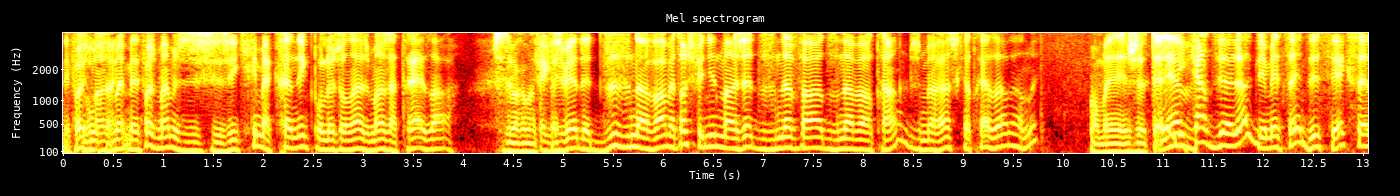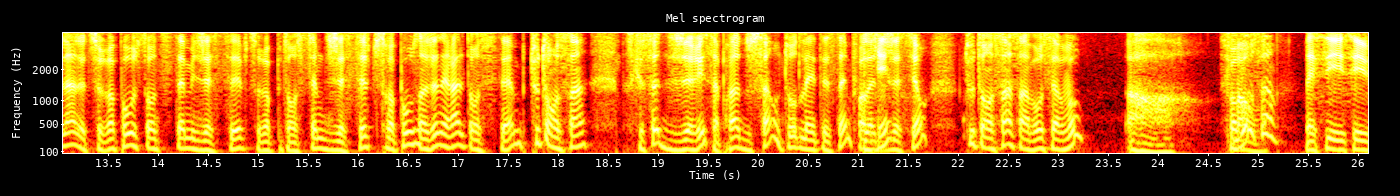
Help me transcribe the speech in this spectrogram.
Des fois, je mange, mais des fois, je mange, j'écris ma chronique pour le journal, je mange à 13h. Je sais pas comment fait tu que fais. je vais de 19h. Maintenant, je finis de manger à 19h, 19h30, puis je me rends jusqu'à 13h le lendemain. Bon, ben, je te lève. Les cardiologues, les médecins disent c'est excellent. Là, tu reposes ton système digestif, tu reposes ton système digestif, tu te reposes en général ton système, tout ton sang, parce que ça, digérer, ça prend du sang autour de l'intestin pour faire Okay. la digestion. Tout ton sang s'en va au cerveau. Oh. C'est pas Bon. beau, ça? Ben, c'est, c'est, Et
